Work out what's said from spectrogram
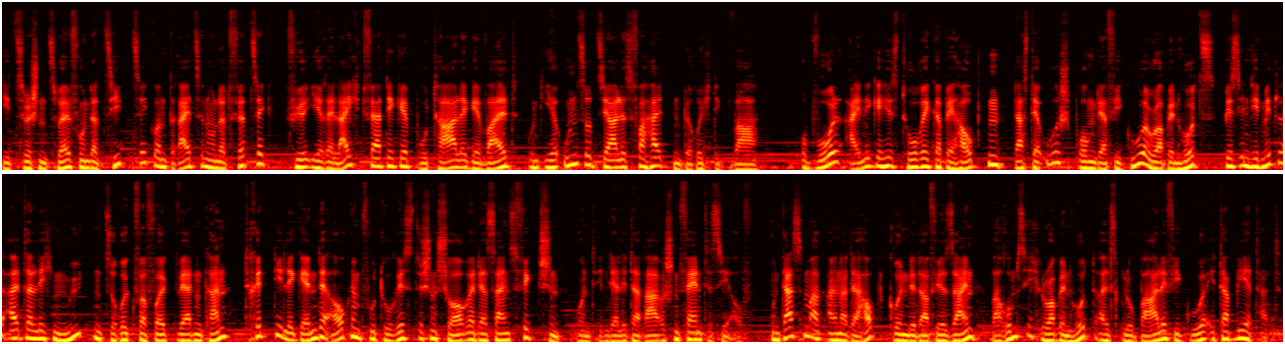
die zwischen 1270 und 1340 für ihre leichtfertige, brutale Gewalt und ihr unsoziales Verhalten berüchtigt war obwohl einige Historiker behaupten, dass der Ursprung der Figur Robin Hoods bis in die mittelalterlichen Mythen zurückverfolgt werden kann, tritt die Legende auch im futuristischen Genre der Science Fiction und in der literarischen Fantasy auf. Und das mag einer der Hauptgründe dafür sein, warum sich Robin Hood als globale Figur etabliert hat.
